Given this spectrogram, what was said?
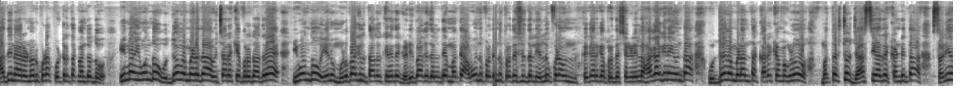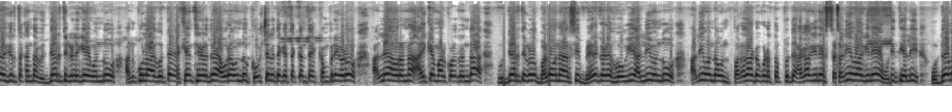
ಆದಿನಾರಾಯಣವರು ಕೂಡ ಕೊಟ್ಟಿರ್ತಕ್ಕಂಥದ್ದು. ಇನ್ನು ಈ ಒಂದು ಉದ್ಯೋಗ ಮೇಳದ ವಿಚಾರಕ್ಕೆ ಬರೋದಾದ್ರೆ, ಈ ಒಂದು ಏನು ಮುಳಬಾಗಿಲು ತಾಲೂಕಿನಿಂದ ಗಡಿ ಭಾಗದಲ್ಲಿದೆ, ಮತ್ತೆ ಆ ಒಂದು ಪ್ರತಿಯೊಂದು ಪ್ರದೇಶದಲ್ಲಿ ಎಲ್ಲೂ ಕೂಡ ಒಂದು ಕೈಗಾರಿಕಾ ಪ್ರದೇಶಗಳಿಲ್ಲ. ಹಾಗಾಗಿನೇ ಇವಂತ ಉದ್ಯೋಗ ಮೇಳ ಅಂತ ಕಾರ್ಯಕ್ರಮಗಳು ಮತ್ತಷ್ಟು ಜಾಸ್ತಿ ಆದ್ರೆ ಖಂಡಿತ ಸ್ಥಳೀಯವಾಗಿರ್ತಕ್ಕಂಥ ವಿದ್ಯಾರ್ಥಿಗಳಿಗೆ ಒಂದು ಅನುಕೂಲ ಆಗುತ್ತೆ. ಯಾಕೆ ಅಂತ ಹೇಳಿದ್ರೆ, ಅವರ ಒಂದು ಕೌಶಲ್ಯತೆಗೆ ತಕ್ಕಂತೆ ಕಂಪನಿಗಳು ಅಲ್ಲೇ ಅವರನ್ನ ಆಯ್ಕೆ ಮಾಡ್ಕೊಳ್ಳೋದ್ರಿಂದ ವಿದ್ಯಾರ್ಥಿಗಳು ಬಳವನ್ನು ಹರಿಸಿ ಬೇರೆ ಕಡೆ ಹೋಗಿ ಅಲ್ಲಿ ಒಂದು ಅಲ್ಲಿ ಒಂದು ಒಂದು ಪರದಾಟ ಕೂಡ ತಪ್ಪುತ್ತೆ. ಹಾಗಾಗಿನೇ ಸ್ಥಳೀಯವಾಗಿನೇ ರೀತಿಯಲ್ಲಿ ಉದ್ಯೋಗ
